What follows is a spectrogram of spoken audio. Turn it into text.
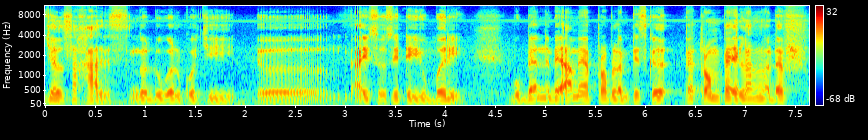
jël sa xaalis nga dugal ko ci ay sociétés yu bëri bu benn bi amee problème puisque PetronPay lan la def?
